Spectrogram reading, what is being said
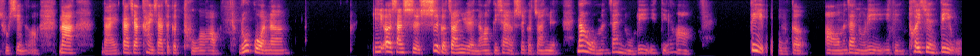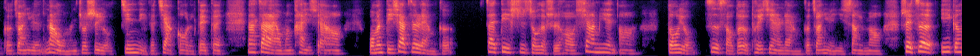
出现了哦。那来，大家看一下这个图哦。如果呢，一二三四四个专员哦，底下有四个专员，那我们再努力一点啊、第五个啊、我们再努力一点，推荐第五个专员，那我们就是有经理的架构了，对对。那再来，我们看一下啊、我们底下这两个，在第四周的时候，下面啊、都有至少都有推荐两个专员以上，有没有？所以这一跟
